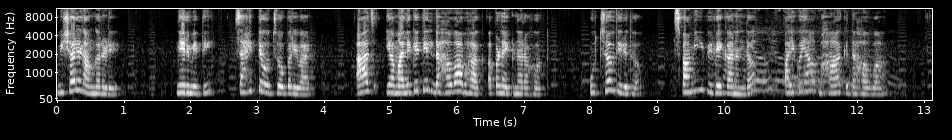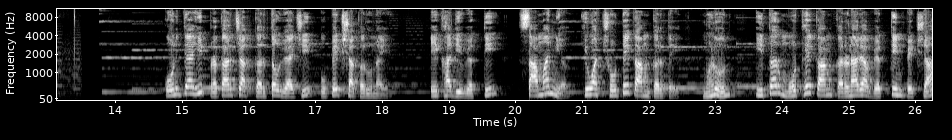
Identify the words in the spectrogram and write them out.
विशाल गांगर्डे. निर्मिती साहित्य उत्सव परिवार. आज या मालिकेतील दहावा भाग आपण ऐकणार आहोत. उत्सव तीर्थ. स्वामी विवेकानंद ऐकूया भाग दहावा. कोणत्याही प्रकारच्या कर्तव्याची उपेक्षा करू नये. एखादी व्यक्ती सामान्य किंवा छोटे काम करते म्हणून इतर मोठे काम करणाऱ्या व्यक्तींपेक्षा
